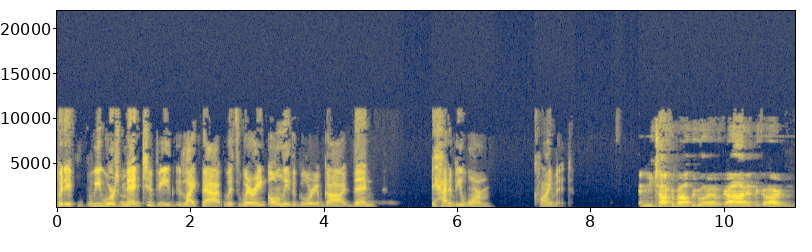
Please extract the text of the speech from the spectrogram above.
but if we were meant to be like that with wearing only the glory of God, then it had to be a warm climate. And you talk about the glory of God in the garden.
